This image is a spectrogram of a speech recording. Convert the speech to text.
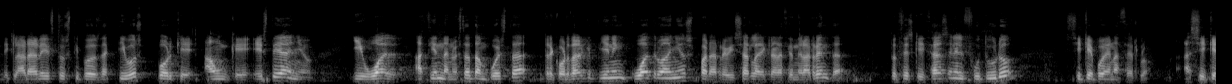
declarar estos tipos de activos porque aunque este año igual Hacienda no está tan puesta, recordar que tienen cuatro años para revisar la declaración de la renta. Entonces quizás en el futuro sí que pueden hacerlo. Así que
